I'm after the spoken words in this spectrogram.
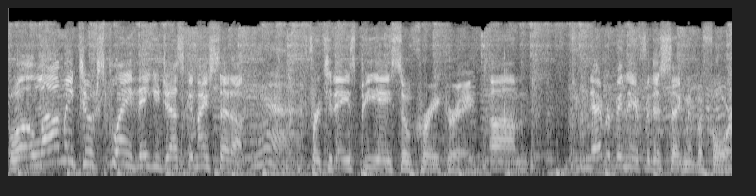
Well, allow me to explain. Thank you, Jessica. Nice setup. Yeah. For today's PA So Cray Cray. Um, you've never been here for this segment before,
